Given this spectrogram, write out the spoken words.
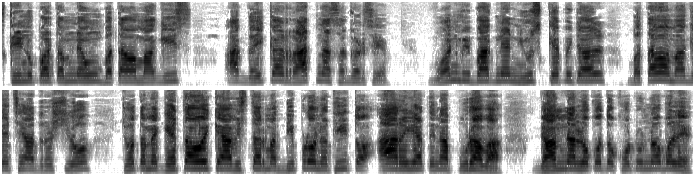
સ્ક્રીન ઉપર તમને હું બતાવવા માંગીશ, આ ગઈકાલ રાતના સગડ છે. વન વિભાગને ન્યૂઝ કેપિટલ બતાવવા માંગે છે આ દ્રશ્યો. જો તમે કહેતા હોય કે આ વિસ્તારમાં દીપડો નથી, તો આ રહ્યા તેના પુરાવા. ગામના લોકો તો ખોટું ન બોલે.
